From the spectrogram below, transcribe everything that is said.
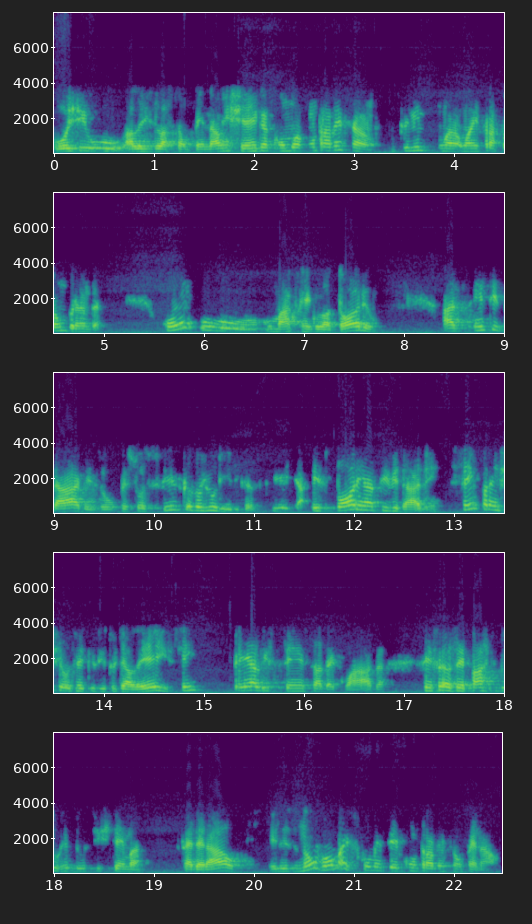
hoje o, a legislação penal enxerga como uma contravenção, uma, uma infração branda. Com o, o marco regulatório, as entidades ou pessoas físicas ou jurídicas que explorem a atividade sem preencher os requisitos da lei, sem ter a licença adequada, sem fazer parte do, do sistema federal, eles não vão mais cometer contravenção penal.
